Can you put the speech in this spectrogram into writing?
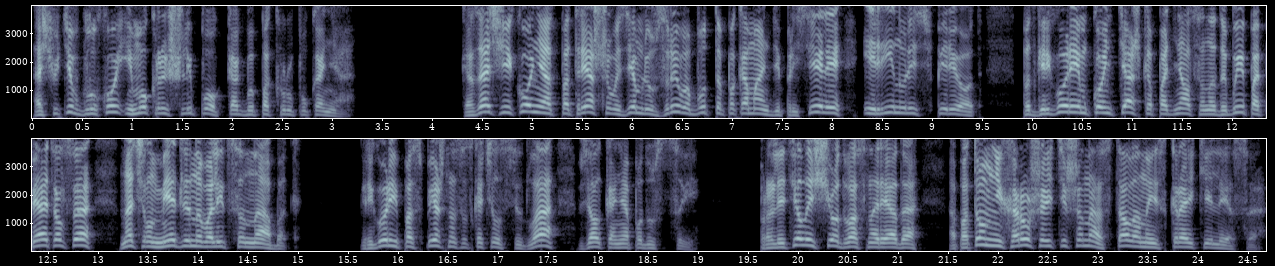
ощутив глухой и мокрый шлепок, как бы по крупу коня. Казачьи кони от потрясшего землю взрыва будто по команде присели и ринулись вперед. Под Григорием конь тяжко поднялся на дыбы, попятился, начал медленно валиться на бок. Григорий поспешно соскочил с седла, взял коня под узцы. Пролетел еще два снаряда, а потом нехорошая тишина стала на искрайке леса.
